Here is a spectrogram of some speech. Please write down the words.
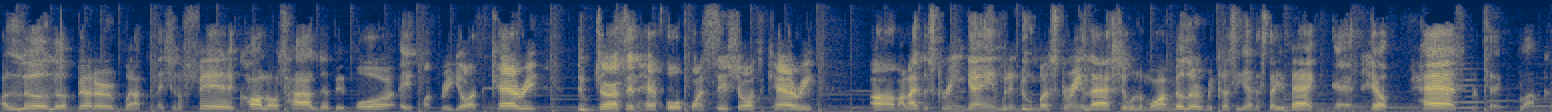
a little, little better. But I think they should have fed Carlos Hyde a little bit more. 8.3 yards to carry. Duke Johnson had 4.6 yards to carry. Um, I like the screen game. We didn't do much screen last year with Lamar Miller because he had to stay back and help pass protect block.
